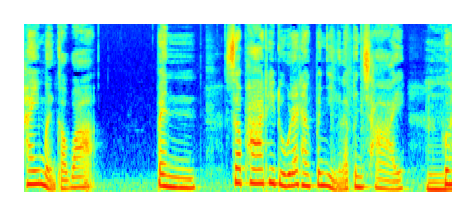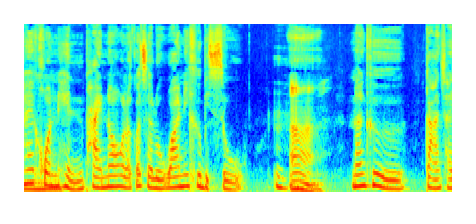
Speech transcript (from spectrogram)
ให้เหมือนกับว่า เป็นเสื้อผ้าที่ดูได้ทั้งเป็นหญิงและเป็นชาย เพื่อให้คนเห็นภายนอกแล้วก็จะรู้ว่านี่คือบิดซูอ่านั่นคือการใช้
